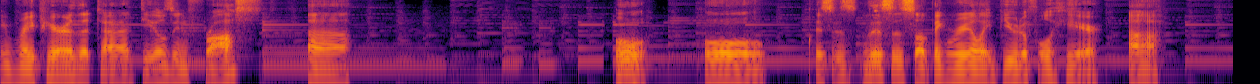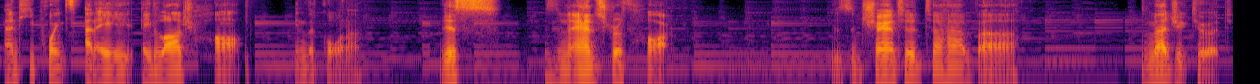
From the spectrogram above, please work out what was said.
a rapier that uh, deals in frost. Uh, oh, oh! this is this is something really beautiful here. Uh, and he points at a a large harp in the corner. This is an Anstruth harp. It's enchanted to have uh, magic to it.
